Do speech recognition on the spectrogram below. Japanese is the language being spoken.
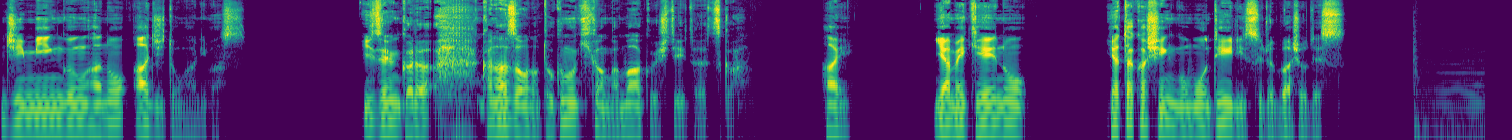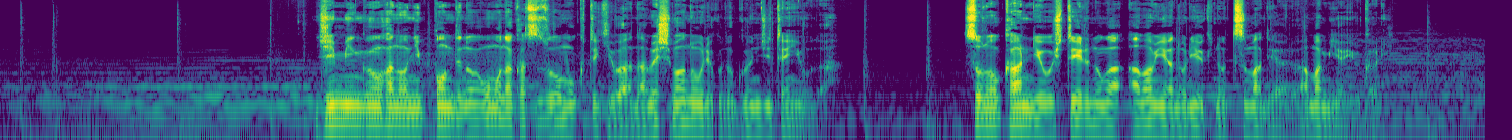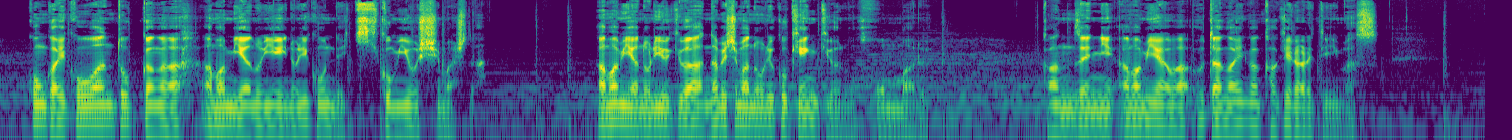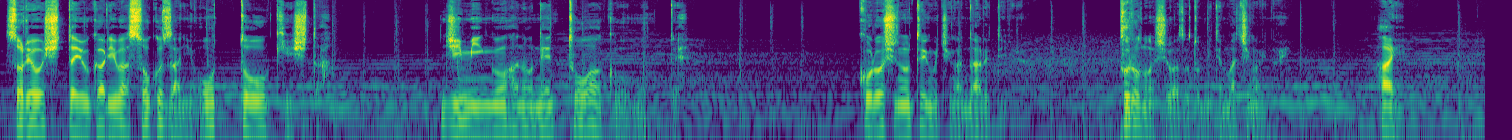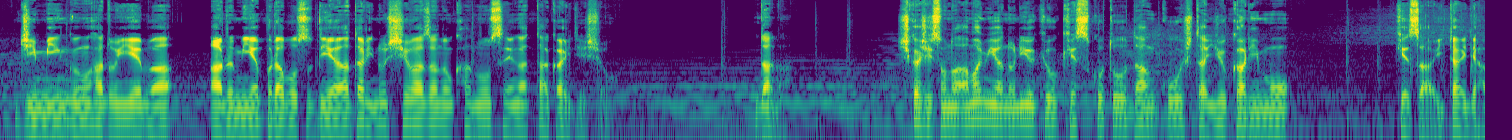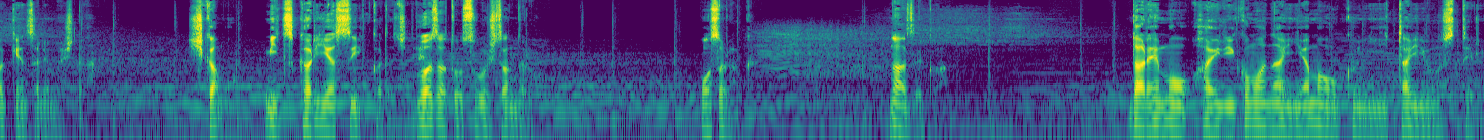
人民軍派のアジトがあります。以前から金沢の特務機関がマークしていたやつか。はい。やめ系の八高信号も出入りする場所です。人民軍派の日本での主な活動目的は鍋島能力の軍事転用だ。その管理をしているのが雨宮則之の妻である雨宮ゆかり。今回公安特化が雨宮の家に乗り込んで聞き込みをしました。雨宮則之は鍋島能力研究の本丸。完全に雨宮は疑いがかけられています。それを知ったゆかりは即座に夫を消した。人民軍派のネットワークを持って。殺しの手口が慣れている。プロの仕業と見て間違いない。はい。人民軍派といえばアルミア・プラボスディアあたりの仕業の可能性が高いでしょう。だな。しかしその雨宮の隆起を消すことを断行したゆかりも今朝遺体で発見されました。しかも見つかりやすい形で。わざとそうしたんだろう。おそらく。なぜか。誰も入り込まない山奥に遺体を捨てる。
